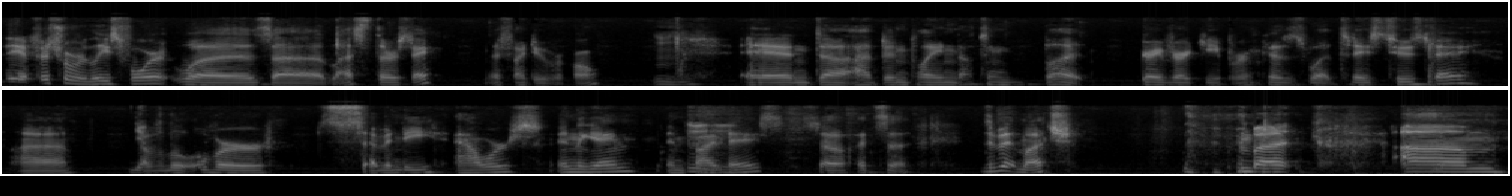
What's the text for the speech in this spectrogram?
the official release for it was uh, last Thursday, if I do recall. mhm. And uh, I've been playing nothing but Graveyard Keeper because what today's Tuesday. Uh, I have a little over seventy hours in the game in 5 Mhm. days, so it's a it's a bit much. but um,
